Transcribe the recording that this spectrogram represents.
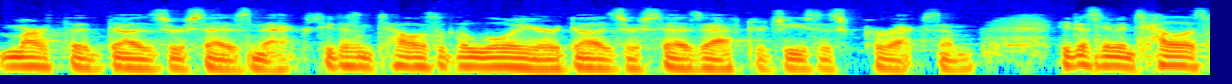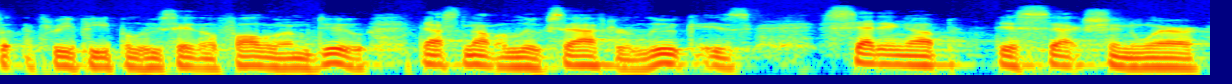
Martha does or says next. He doesn't tell us what the lawyer does or says after Jesus corrects him. He doesn't even tell us what the three people who say they'll follow him do. That's not what Luke's after. Luke is setting up this section where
